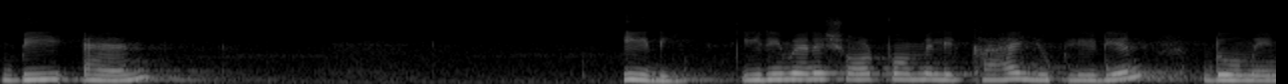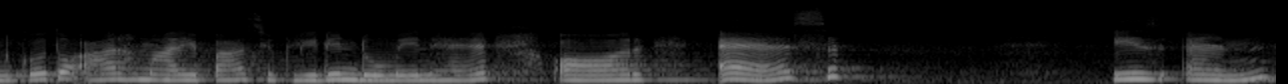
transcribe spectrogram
be E D E D डी मैंने शॉर्ट फॉर्म में लिखा है, यूक्लिडियन डोमेन को। तो आर हमारे पास यूक्लिडियन डोमेन है और S is an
